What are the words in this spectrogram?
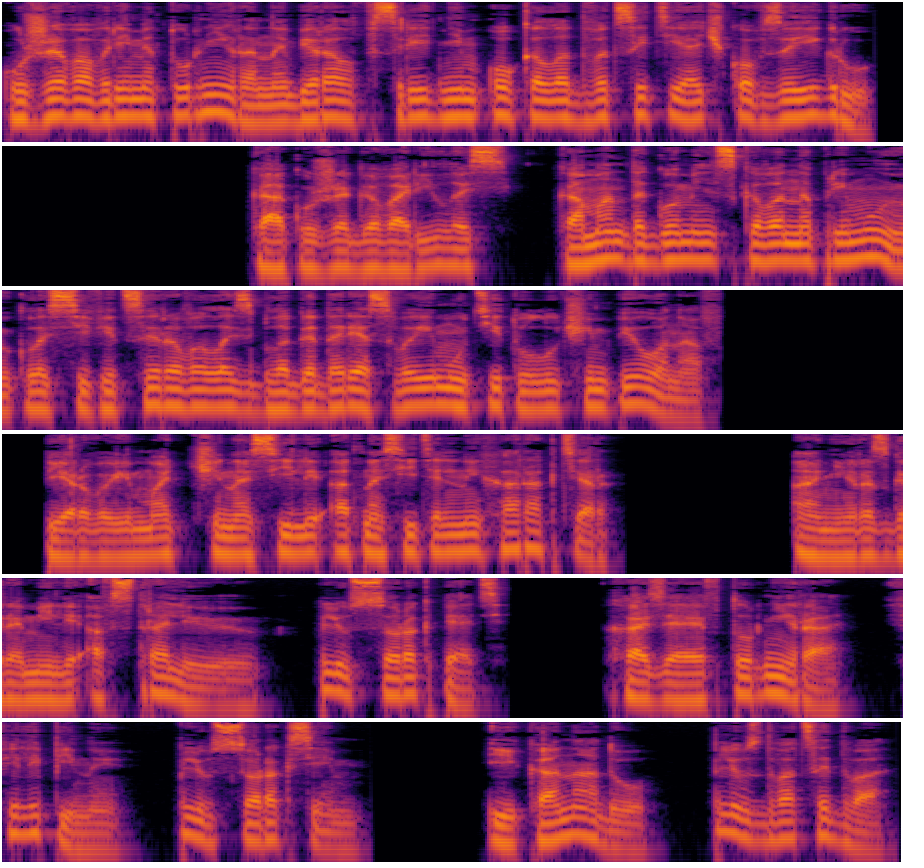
уже во время турнира набирал в среднем около 20 очков за игру. Как уже говорилось, команда Гомельского напрямую классифицировалась благодаря своему титулу чемпионов. Первые матчи носили относительный характер. Они разгромили Австралию, плюс 45, хозяев турнира, Филиппины, плюс 47, и Канаду, плюс 22.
